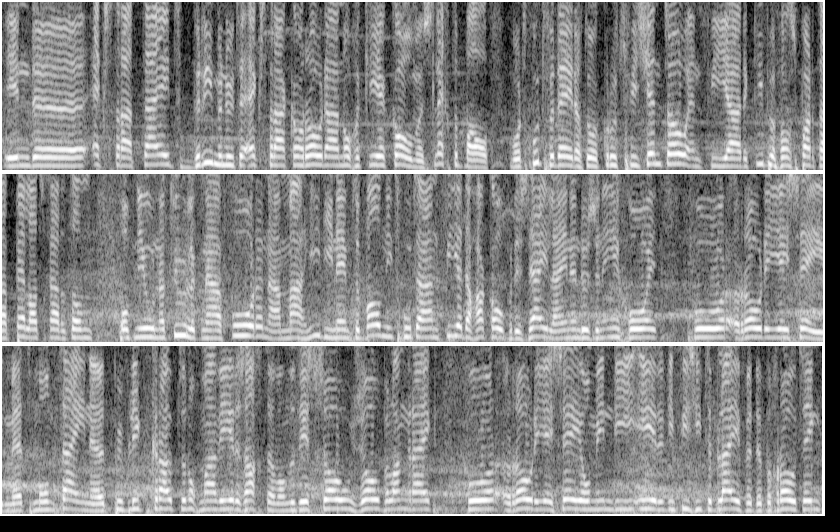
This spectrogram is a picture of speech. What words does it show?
in de extra tijd, drie minuten extra, kan Roda nog een keer komen. Slechte bal. Wordt goed verdedigd door Cruz Vicento. En via de keeper van Sparta, Pellats, gaat het dan opnieuw natuurlijk naar voren. Naar Mahi. Die neemt de bal niet goed aan via de hak over de zijlijn. En dus een ingooi voor Rode JC met Montaigne. Het publiek kruipt er nog maar weer eens achter. Want het is zo, zo belangrijk voor Rode JC om in die eredivisie te blijven. De begroting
